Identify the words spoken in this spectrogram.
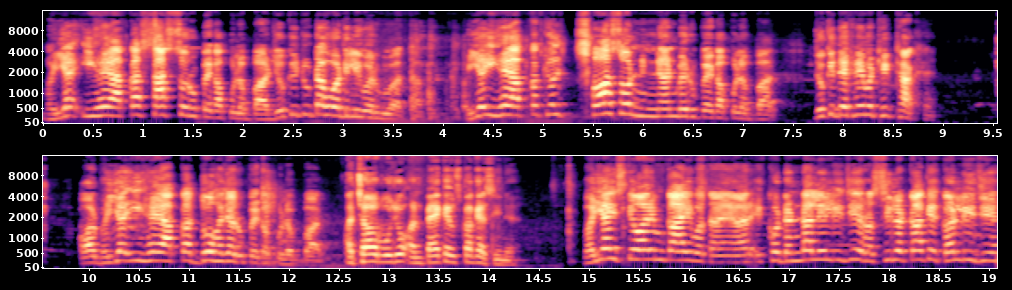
भैया ये है आपका सात सौ रुपए का पुलअप बार जो कि टूटा हुआ डिलीवर हुआ था। भैया ये है आपका केवल छह सौ निन्यानवे रुपए का पुलअप बार जो कि देखने में ठीक ठाक है। और भैया ये है आपका दो हज़ार रुपए का पुलअप बार। अच्छा और वो जो अनपैक है उसका क्या सीन है? भैया इसके बारे में क्या ही बताएँ यार? एक डंडा ले लीजिए रस्सी लटका के कर लीजिए।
